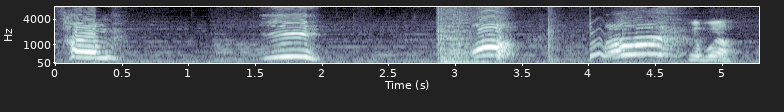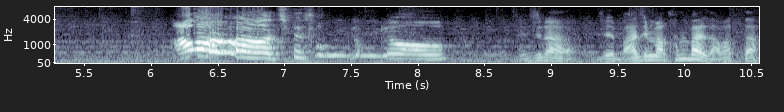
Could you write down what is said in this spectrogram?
3 2 어! 아! 이거 뭐야? 아, 최성 경력. 젠진아, 이제 마지막 한 발 남았다.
